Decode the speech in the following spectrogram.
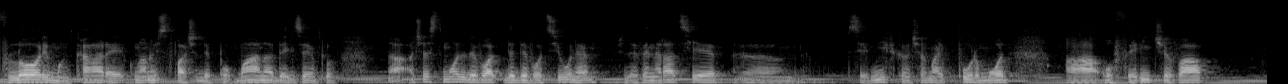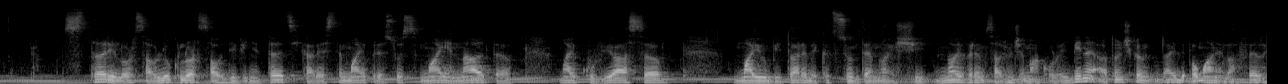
flori, mâncare, cum la noi se face de pomană, de exemplu. Da, acest mod de, devo- de devoțiune și de venerație uh, semnifică în cel mai pur mod a oferi ceva stărilor sau lucrurilor sau divinității care este mai presus, mai înaltă, mai cuvioasă, mai iubitoare decât suntem noi și noi vrem să ajungem acolo. E bine, atunci când dai de pomane la fel,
